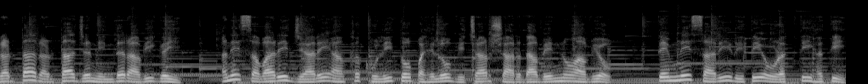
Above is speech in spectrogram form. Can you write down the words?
રડતા રડતા જ નિંદર આવી ગઈ. અને સવારે જ્યારે આંખ ખુલી તો પહેલો વિચાર શારદાબેનનો આવ્યો. તેમને સારી રીતે ઓળખતી હતી.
